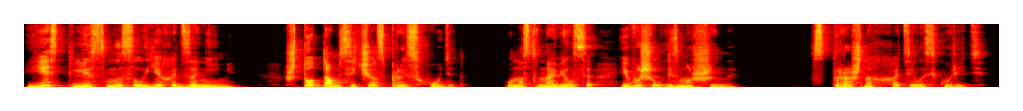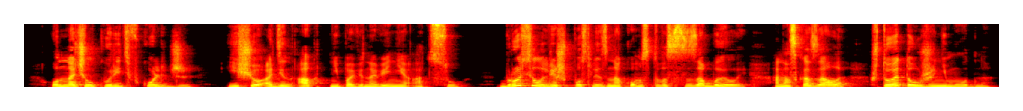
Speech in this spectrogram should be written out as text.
Есть ли смысл ехать за ними? Что там сейчас происходит? Он остановился и вышел из машины. Страшно хотелось курить. Он начал курить в колледже. Еще один акт неповиновения отцу. Бросил лишь после знакомства с Изабеллой. Она сказала, что это уже не модно.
